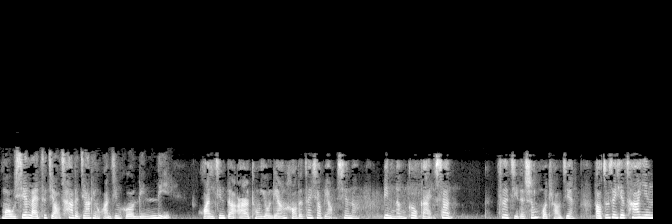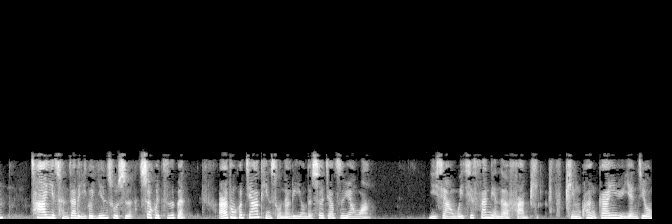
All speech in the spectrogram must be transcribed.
某些来自较差的家庭环境和邻里环境的儿童有良好的在校表现呢？并能够改善自己的生活条件，导致这些差因？差异存在的一个因素是社会资本，儿童和家庭所能利用的社交资源网。一项为期三年的反贫贫困干预研究，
